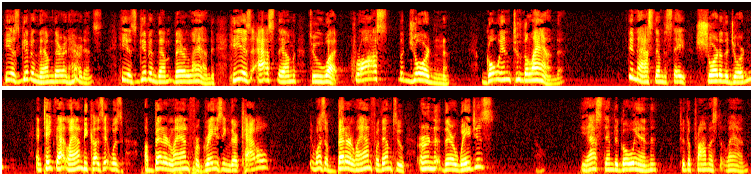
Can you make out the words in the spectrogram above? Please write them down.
He has given them their inheritance. He has given them their land. He has asked them to what? Cross the Jordan go into the land. Didn't ask them to stay short of the Jordan and take that land because it was a better land for grazing their cattle. It was a better land for them to earn their wages. He asked them to go in to the promised land.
